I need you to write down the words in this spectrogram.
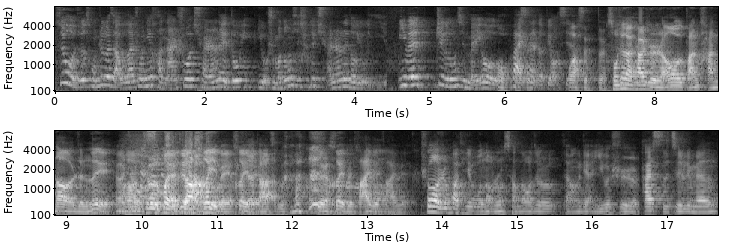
所以我觉得从这个角度来说，你很难说全人类都有什么东西是对全人类都有意义，因为这个东西没有哦外在的表现。哇塞，对，从现在开始，然后凡谈到人类呃这哦种词汇要喝一杯，喝一杯啊，对，喝一杯，罚一杯，罚一杯。说到这个话题，我脑中想到就两个点，一个是《爱死机》里面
